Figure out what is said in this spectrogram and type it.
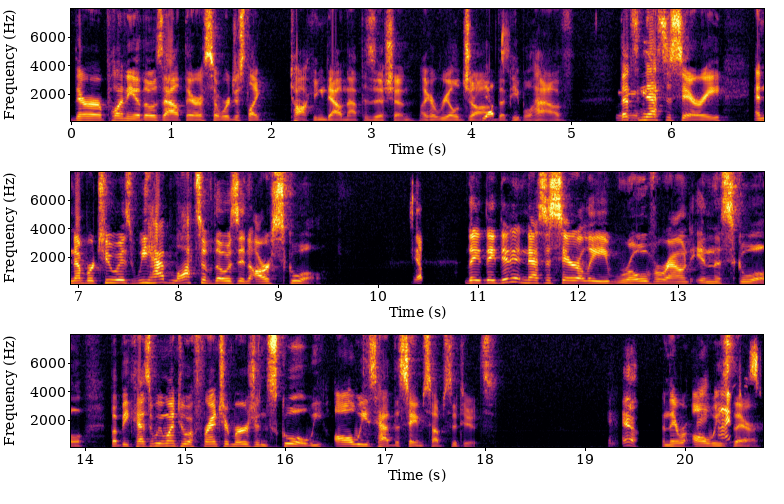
there are plenty of those out there, so we're just like talking down that position, like a real job Yep. that people have. Mm-hmm. That's necessary. And number two is we had lots of those in our school. Yep. They, they didn't necessarily rove around in the school, but because we went to a French immersion school, we always had the same substitutes. Yeah. And they were always I'm there. just-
